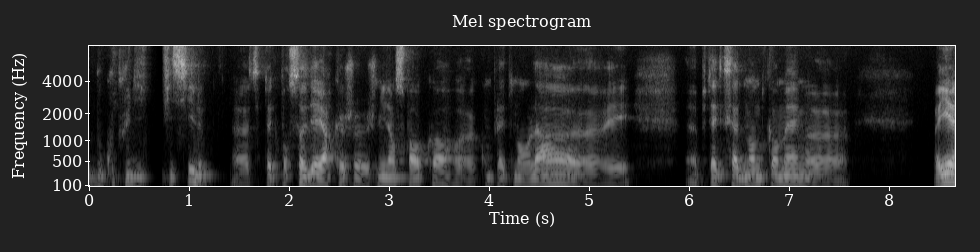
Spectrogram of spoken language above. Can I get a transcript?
beaucoup plus difficile. Euh, c'est peut-être pour ça d'ailleurs que je ne m'y lance pas encore euh, complètement là. Euh, et peut-être que ça demande quand même. Voyez,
